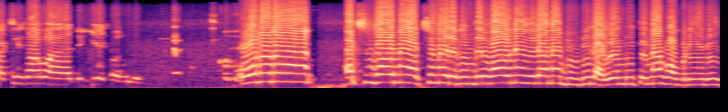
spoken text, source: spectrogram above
ਐਕਸ਼ਨ ਸਾਹਿਬ ਆਇਆ ਤੇ ਕੀ ਕਹਿੰਦੇ ਉਹਨਾਂ ਨੇ ਐਕਸ਼ਨ ਸਾਹਿਬ ਨੇ ਐਕਸ਼ਨ ਰਵਿੰਦਰ ਸਾਹਿਬ ਨੇ ਜਿਹੜਾ ਨਾ ਡਿਊਟੀ ਲਾਈ ਹੁੰਦੀ ਤਿੰਨਾਂ ਕੰਪਨੀਆਂ ਦੀ।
